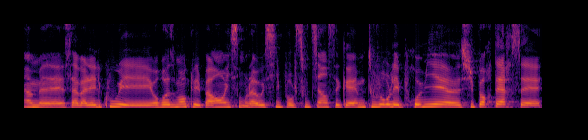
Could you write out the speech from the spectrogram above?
Ah mais ça valait le coup et heureusement que les parents ils sont là aussi pour le soutien. C'est quand même toujours les premiers supporters, c'est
